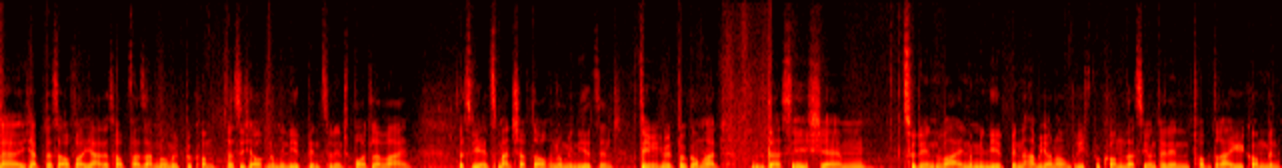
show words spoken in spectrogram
Äh, ich habe das auf der Jahreshauptversammlung mitbekommen, dass ich auch nominiert bin zu den Sportlerwahlen, dass wir als Mannschaft auch nominiert sind. Nachdem ich mitbekommen habe, dass ich ähm, zu den Wahlen nominiert bin, habe ich auch noch einen Brief bekommen, dass ich unter den Top 3 gekommen bin.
